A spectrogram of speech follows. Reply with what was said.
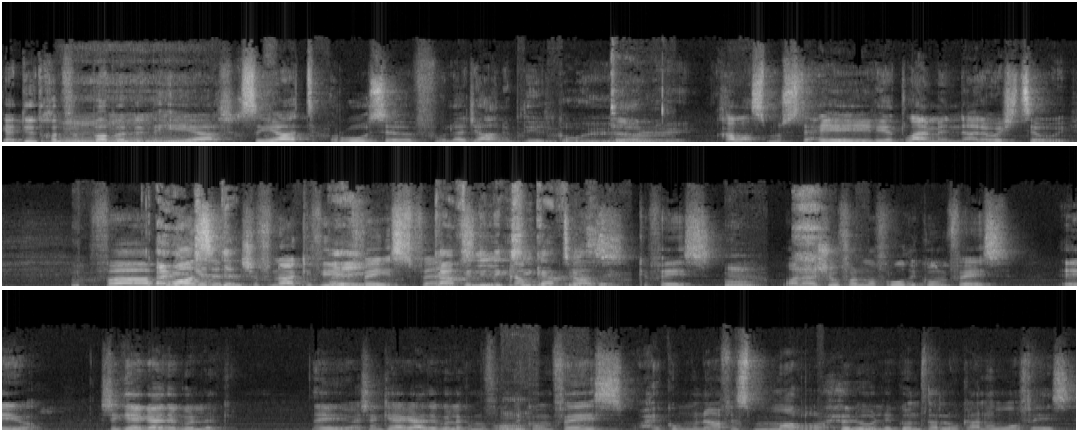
قاعد يدخل في الببل اللي هي شخصيات روسف والأجانب ذي القوية. خلاص مستحيل يطلع منها لو إيش تسوي؟ جداً. فبرونسون شفناه كثير أي. فيس في كان في NXT الإلكسي كان فيس،. كفيس. مم. وأنا أشوف المفروض يكون فيس أيوه. عشان كذا قاعد أقول لك. أيوه عشان كذا قاعد أقول لك المفروض يكون face وحيكون منافس مرة حلو لجونثر لو كان هو face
